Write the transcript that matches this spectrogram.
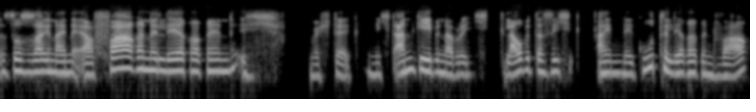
sozusagen eine erfahrene Lehrerin. Ich möchte nicht angeben, aber ich glaube, dass ich eine gute Lehrerin war.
